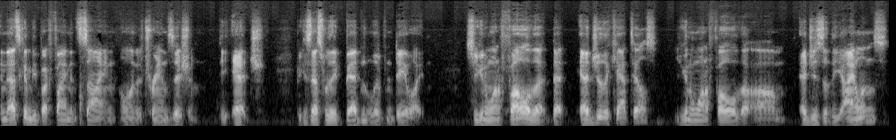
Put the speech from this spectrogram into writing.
And that's going to be by finding sign along the transition, the edge, because that's where they bed and live in daylight. So you're going to want to follow that that edge of the cattails. You're going to want to follow the um, edges of the islands.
